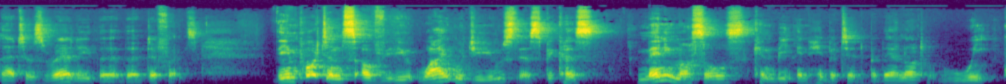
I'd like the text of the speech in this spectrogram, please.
that is really the, the difference. The importance of you, why would you use this? Because Many muscles can be inhibited, but they are not weak.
